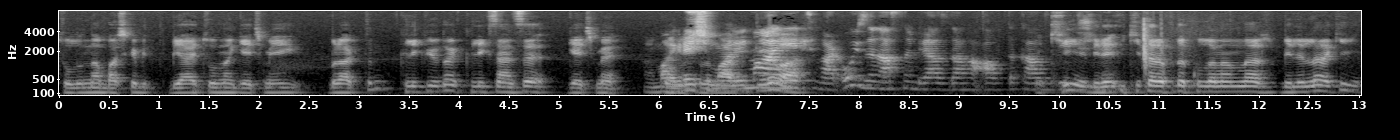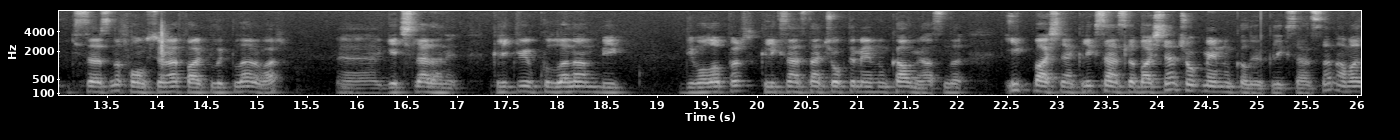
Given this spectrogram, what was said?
tool'undan başka bir BI tool'una geçmeyi bıraktım. ClickView'dan ClickSense'e geçme. Migration maliyetleri var. Maliyeti var. O yüzden aslında biraz daha altta kaldı diye Ki bir de iki tarafı da kullananlar bilirler ki ikisi arasında fonksiyonel farklılıklar var. Ee, geçişler de hani ClickView kullanan bir developer ClickSense'den çok da memnun kalmıyor. Aslında ilk başlayan ClickSense ile başlayan çok memnun kalıyor ClickSense'den ama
